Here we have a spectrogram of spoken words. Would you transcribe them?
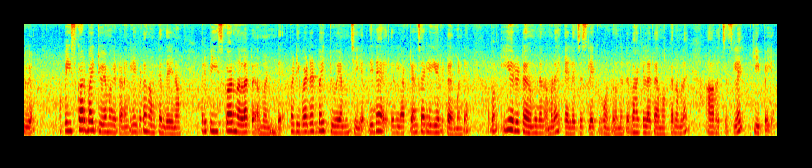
two M അപ്പോൾ P square by two M കിട്ടണമെങ്കിൽ ഇവിടെ നമുക്ക് എന്ത് ചെയ്യണം? ഒരു പി സ്ക്വയർ എന്നുള്ള ടേം ഉണ്ട്. അപ്പോൾ ഡിവൈഡഡ് ബൈ ടു എം ചെയ്യുക ഇതിന്റെ ലെഫ്റ്റ് ഹാൻഡ് സൈഡിൽ ഈ ഒരു ടേം ഉണ്ട്. അപ്പം ഈ ഒരു ടേമിനെ നമ്മൾ എൽ എച്ച് എസിലേക്ക് കൊണ്ടുവന്നിട്ട് ബാക്കിയുള്ള ടേമൊക്കെ നമ്മൾ ആർ എച്ച് എസിൽ കീപ്പ് ചെയ്യാം.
